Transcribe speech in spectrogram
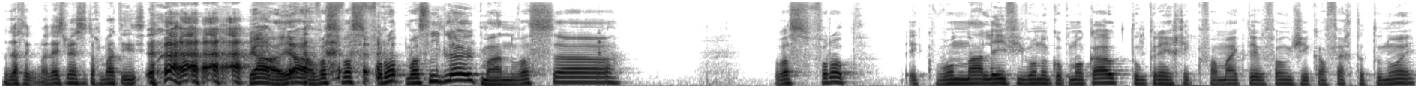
Toen dacht ik, maar deze mensen toch matties? Ja, ja, was, was verrot. Was niet leuk, man. Was, eh, was verrot. Ik won na Levi won ik op knockout. Toen kreeg ik van Mike telefoontje, je kan vechten toernooi.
